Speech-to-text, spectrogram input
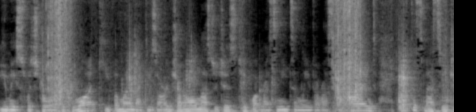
you may switch to roles if you want. Keep in mind that these are general messages. Take what resonates and leave the rest behind. If this message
